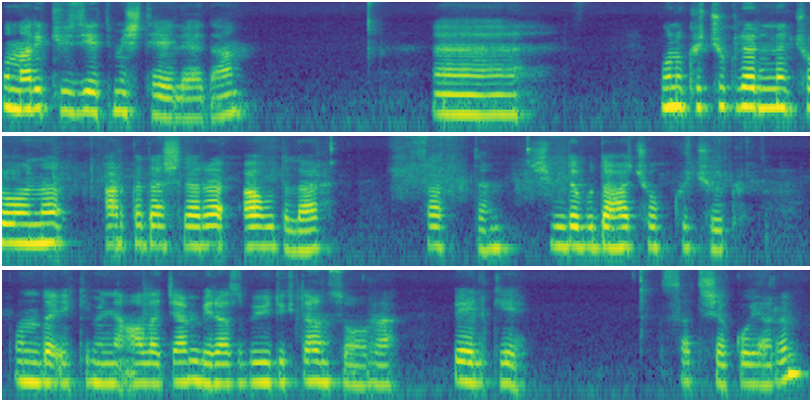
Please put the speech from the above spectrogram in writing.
Bunlar 270 TL'den. Ee, bunu küçüklerinin çoğunu arkadaşlara aldılar. Sattım. Şimdi bu daha çok küçük. Bunu da ekimini alacağım. Biraz büyüdükten sonra belki satışa koyarım.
